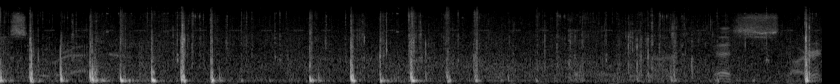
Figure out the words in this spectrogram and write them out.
and see where we're at. Let's start.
